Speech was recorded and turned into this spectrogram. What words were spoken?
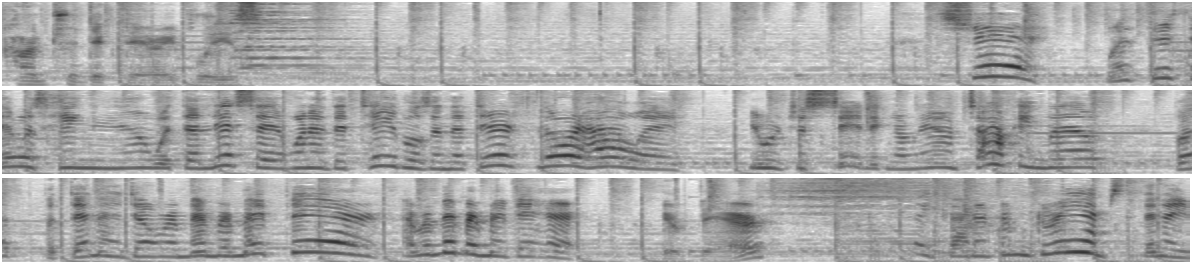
contradictory, please. Sure. Well, first I was hanging out with Alisa at one of the tables in the third floor hallway. We were just sitting around talking though. But but then I don't remember my bear. I remember my bear. Your bear? I got him from Gramps. Then I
